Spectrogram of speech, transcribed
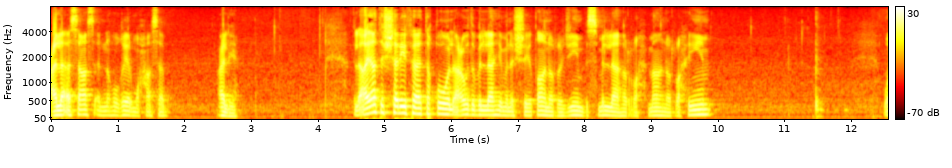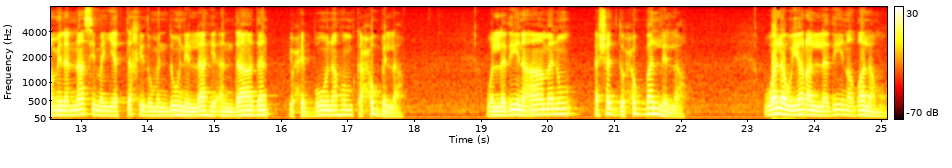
على أساس أنه غير محاسب. عليه. الآيات الشريفة تقول أعوذ بالله من الشيطان الرجيم بسم الله الرحمن الرحيم. ومن الناس من يتخذ من دون الله أندادا يحبونهم كحب الله. والذين آمنوا أشد حبا لله. ولو يرى الذين ظلموا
